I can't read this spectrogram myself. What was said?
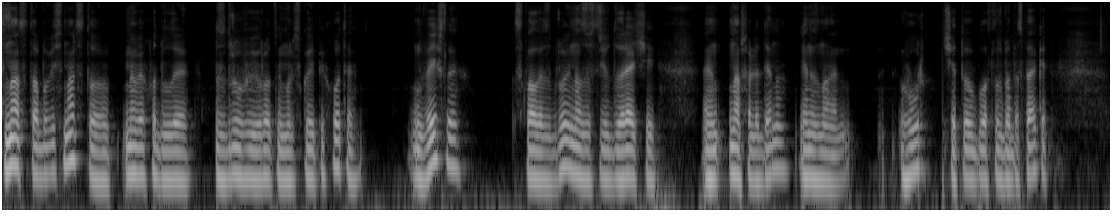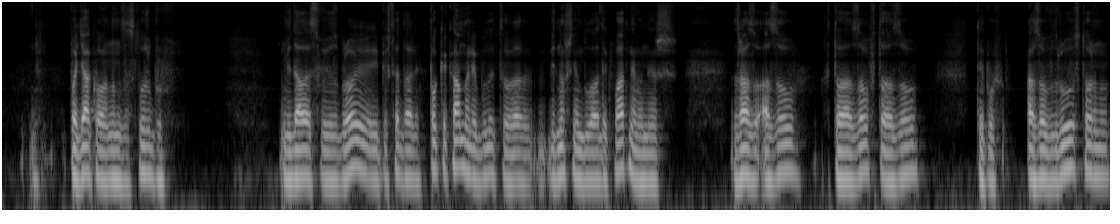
17 або 18 ми виходили з другої ротою морської піхоти. Вийшли, склали зброю. Нас зустрів, до речі, е, наша людина, я не знаю, ГУР, чи то була Служба безпеки. Подякував нам за службу. Віддали свою зброю і пішли далі. Поки камери були, то відношення було адекватне. Вони ж зразу Азов, хто Азов, хто Азов. Типу, Азов в другу сторону.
